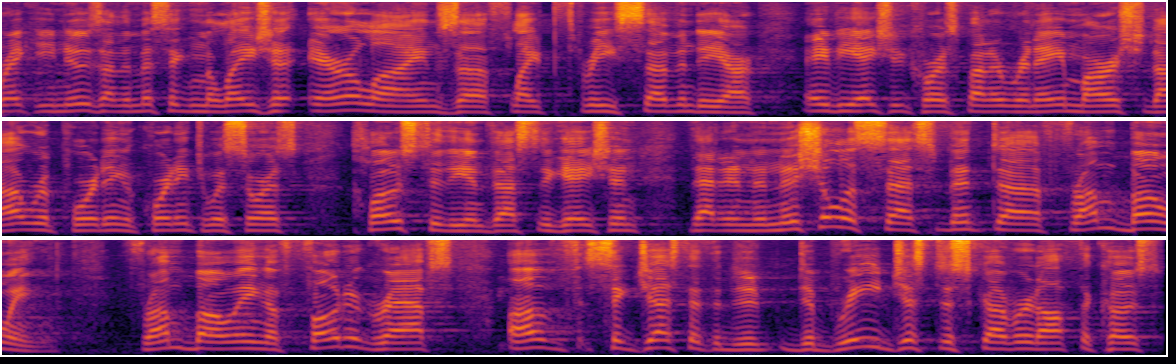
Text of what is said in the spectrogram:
Breaking news on the missing Malaysia Airlines uh, Flight 370. Our aviation correspondent Rene Marsh now reporting, according to a source close to the investigation, that an initial assessment uh, from Boeing from Boeing of photographs of suggest that the de- debris just discovered off the coast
